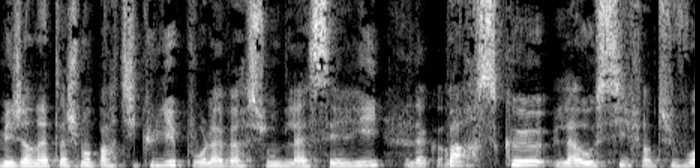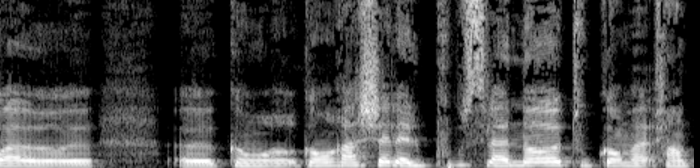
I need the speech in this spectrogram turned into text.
Mais j'ai un attachement particulier pour la version de la série parce que là aussi, enfin, tu vois. Euh, euh, quand quand Rachel elle pousse la note ou quand enfin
